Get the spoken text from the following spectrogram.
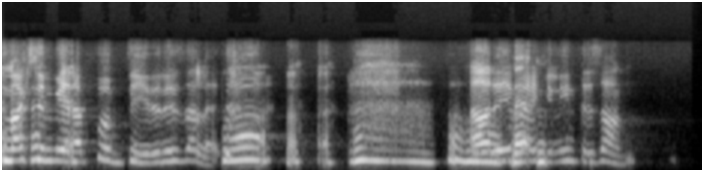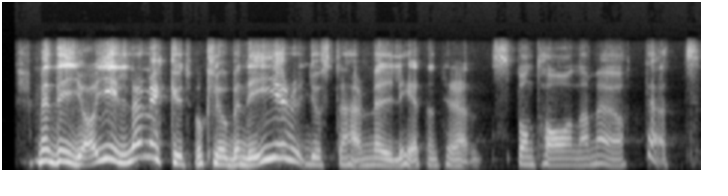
Maximera pubtiden istället. Ja, det är men, verkligen intressant. Men det jag gillar mycket ute på klubben det är ju just den här möjligheten till det här spontana mötet.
